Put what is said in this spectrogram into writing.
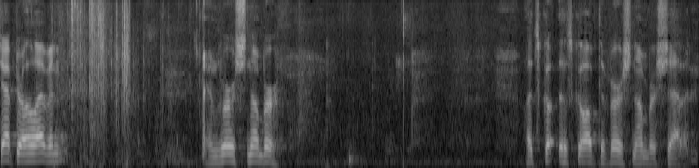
chapter 11 and verse number let's go let's go up to verse number 7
